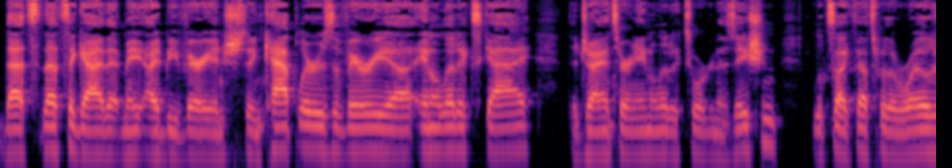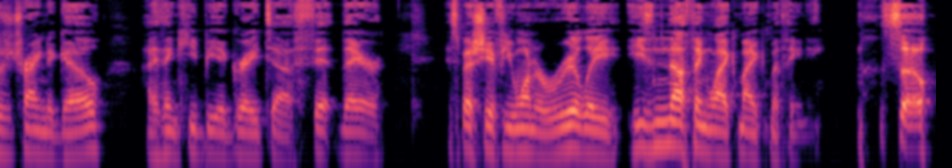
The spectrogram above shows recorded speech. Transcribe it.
that's that's a guy that may I'd be very interested in. Kapler is a very uh, analytics guy. The Giants are an analytics organization. Looks like that's where the Royals are trying to go. I think he'd be a great uh, fit there especially if you want to really. He's nothing like Mike Matheny. so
